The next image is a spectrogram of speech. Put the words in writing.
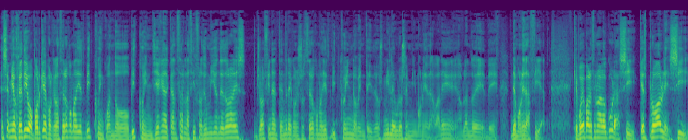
Ese es mi objetivo, ¿por qué? Porque los 0,10 Bitcoin, cuando Bitcoin llegue a alcanzar la cifra de un millón de dólares, yo al final tendré con esos 0,10 Bitcoin 92.000 euros en mi moneda, ¿vale? Hablando de, moneda fiat. ¿Que puede parecer una locura? Sí. ¿Que es probable? Sí.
